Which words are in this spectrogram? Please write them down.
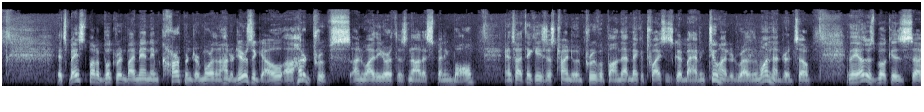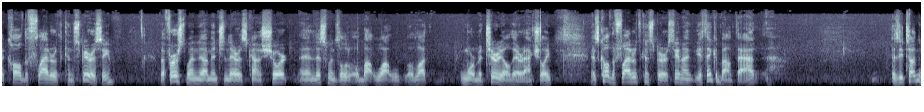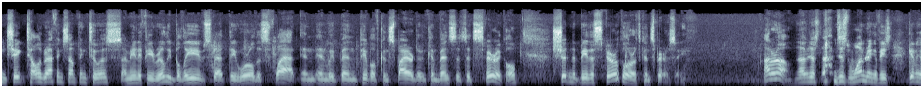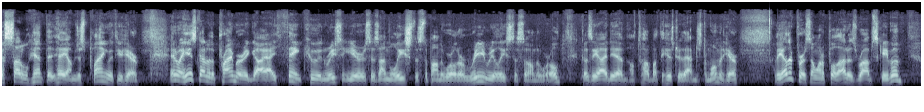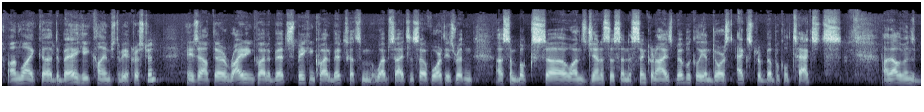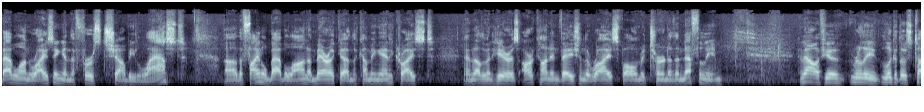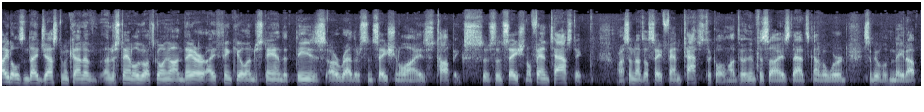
It's based upon a book written by a man named Carpenter more than 100 years ago, 100 Proofs on Why the Earth is Not a Spinning Ball. And so I think he's just trying to improve upon that, make it twice as good by having 200 rather than 100. So, and the other's book is uh, called The Flat Earth Conspiracy. The first one I mentioned there is kind of short, and this one's a little about a lot more material there actually. It's called The Flat Earth Conspiracy, and I, you think about that is he tongue in cheek telegraphing something to us? I mean, if he really believes that the world is flat and, and we've been, people have conspired to convince us it's spherical, shouldn't it be the spherical earth conspiracy? I don't know. I'm just I'm just wondering if he's giving a subtle hint that hey, I'm just playing with you here. Anyway, he's kind of the primary guy I think who in recent years has unleashed this upon the world or re-released this on the world because the idea I'll talk about the history of that in just a moment here. The other person I want to pull out is Rob Skiba. Unlike uh, Dubay, he claims to be a Christian. He's out there writing quite a bit, speaking quite a bit. He's got some websites and so forth. He's written uh, some books. Uh, one's Genesis and the Synchronized Biblically Endorsed Extra Biblical Texts. Another one is Babylon Rising, and the first shall be last. Uh, the final Babylon, America and the coming Antichrist. And another one here is Archon Invasion, the Rise, Fall, and Return of the Nephilim. Now, if you really look at those titles and digest them and kind of understand a little bit what's going on there, I think you'll understand that these are rather sensationalized topics. So sensational, fantastic, or sometimes I'll say fantastical. I'll to emphasize that's kind of a word some people have made up.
